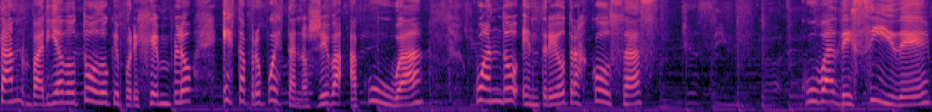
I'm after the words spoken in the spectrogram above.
tan variado todo que, por ejemplo, esta propuesta nos lleva a Cuba cuando, entre otras cosas, Cuba decide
